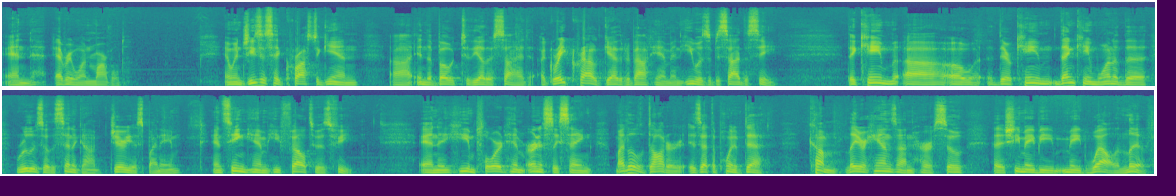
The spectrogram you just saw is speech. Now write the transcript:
and everyone marveled. And when Jesus had crossed again uh, in the boat to the other side, a great crowd gathered about him, and he was beside the sea. They came, uh, oh, there came, then came one of the rulers of the synagogue, Jairus by name, and seeing him, he fell to his feet. And he implored him earnestly, saying, My little daughter is at the point of death. Come, lay your hands on her so that she may be made well and live.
